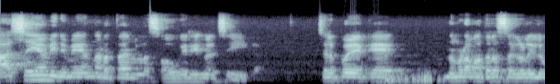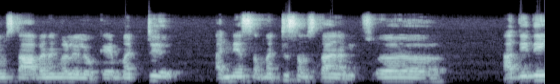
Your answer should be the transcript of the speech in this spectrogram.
ആശയവിനിമയം നടത്താനുള്ള സൗകര്യങ്ങൾ ചെയ്യുക. ചിലപ്പോഴൊക്കെ നമ്മുടെ മദ്രസകളിലും സ്ഥാപനങ്ങളിലും ഒക്കെ മറ്റ് അന്യ മറ്റ് സംസ്ഥാന അതിഥി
